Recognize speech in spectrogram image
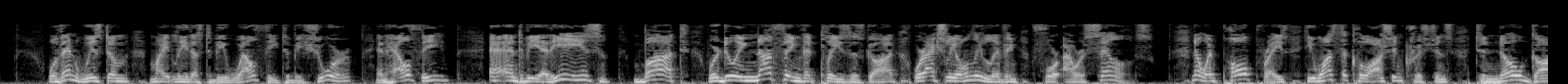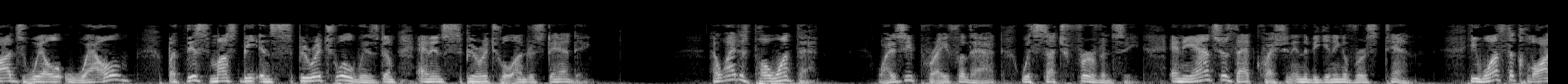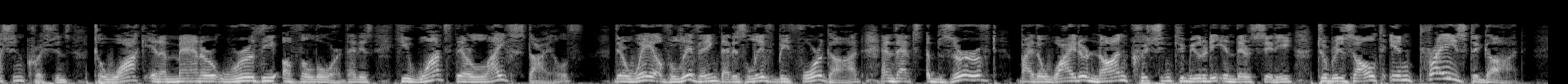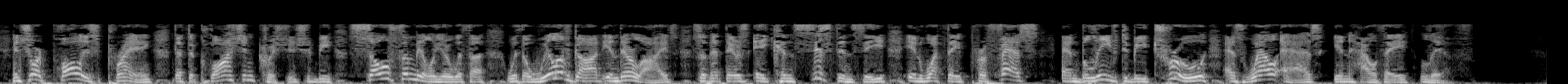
Well, then wisdom might lead us to be wealthy, to be sure, and healthy, and to be at ease, but we're doing nothing that pleases God. We're actually only living for ourselves. Now, when Paul prays, he wants the Colossian Christians to know God's will well, but this must be in spiritual wisdom and in spiritual understanding. Now, why does Paul want that? Why does he pray for that with such fervency? And he answers that question in the beginning of verse 10. He wants the Colossian Christians to walk in a manner worthy of the Lord. That is, he wants their lifestyles their way of living that is lived before God and that's observed by the wider non-Christian community in their city to result in praise to God. In short, Paul is praying that the Colossian Christians should be so familiar with a, with the will of God in their lives so that there's a consistency in what they profess and believe to be true as well as in how they live.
